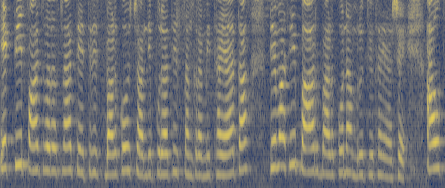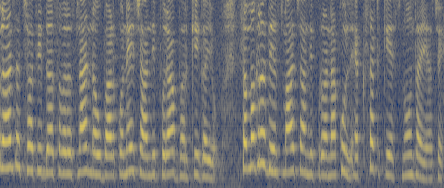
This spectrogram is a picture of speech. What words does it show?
એકથી પાંચ વર્ષના તેત્રીસ બાળકો ચાંદીપુરાથી સંક્રમિત થયા હતા. તેમાંથી બાર બાળકોના મૃત્યુ થયા છે. આ ઉપરાંત છથી દસ વર્ષના નવ બાળકોને ચાંદીપુરા ભરખી ગયો. સમગ્ર દેશમાં ચાંદીપુરાના કુલ એકસઠ કેસ નોંધાયા છે.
